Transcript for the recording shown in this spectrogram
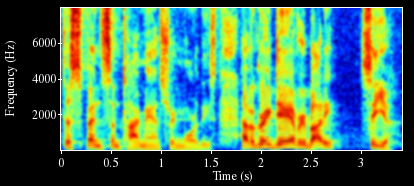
to spend some time answering more of these. Have a great day, everybody. See you.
